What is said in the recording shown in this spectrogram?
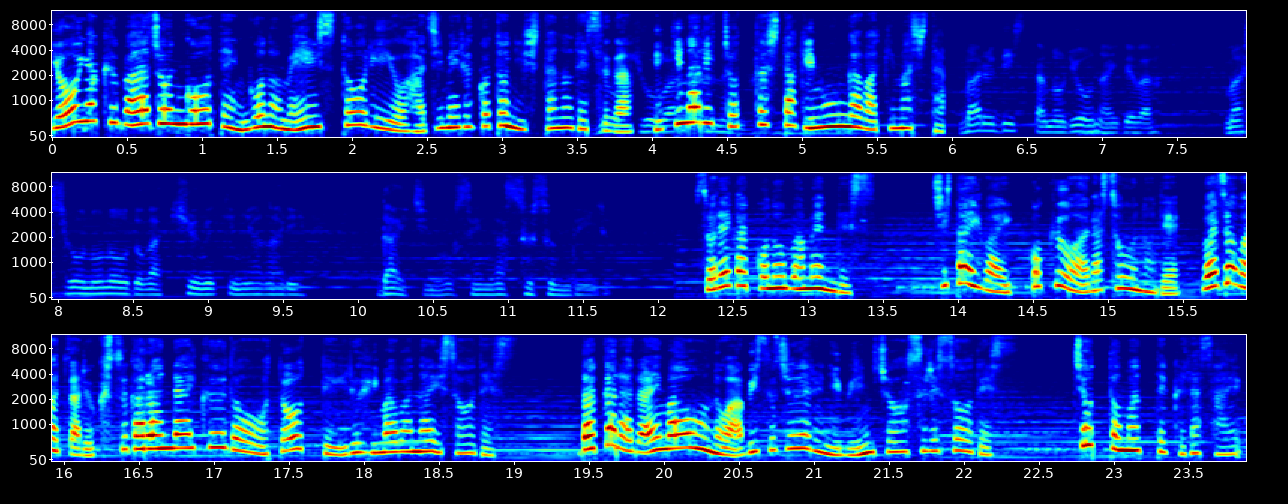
ようやくバージョン5.5のメインストーリーを始めることにしたのですが、いきなりちょっとした疑問が湧きました。バルディスタの領内では、魔性の濃度が急激に上がり、大地の汚染が進んでいる。それがこの場面です。事態は一刻を争うので、わざわざルクスガラン大空洞を通っている暇はないそうです。だから大魔王のアビスジュエルに便乗するそうです。ちょっと待ってください。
